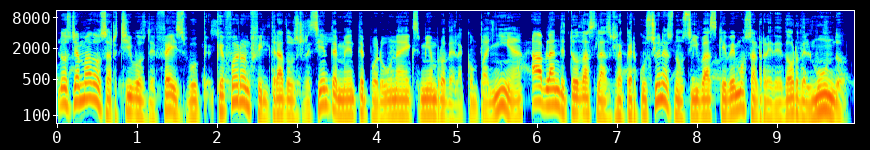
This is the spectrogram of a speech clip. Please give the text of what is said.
Los llamados archivos de Facebook, que fueron filtrados recientemente por una ex miembro de la compañía, hablan de todas las repercusiones nocivas que vemos alrededor del mundo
